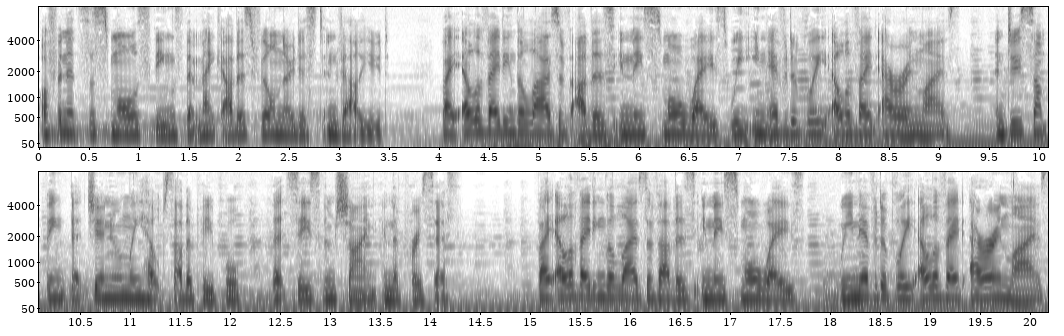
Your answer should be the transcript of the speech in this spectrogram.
Often it's the smallest things that make others feel noticed and valued. By elevating the lives of others in these small ways, we inevitably elevate our own lives and do something that genuinely helps other people that sees them shine in the process. By elevating the lives of others in these small ways, we inevitably elevate our own lives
